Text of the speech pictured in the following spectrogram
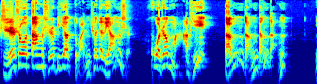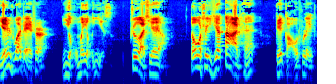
只收当时比较短缺的粮食或者马匹等等等等。您说这事儿有没有意思？这些呀，都是一些大臣给搞出来的。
